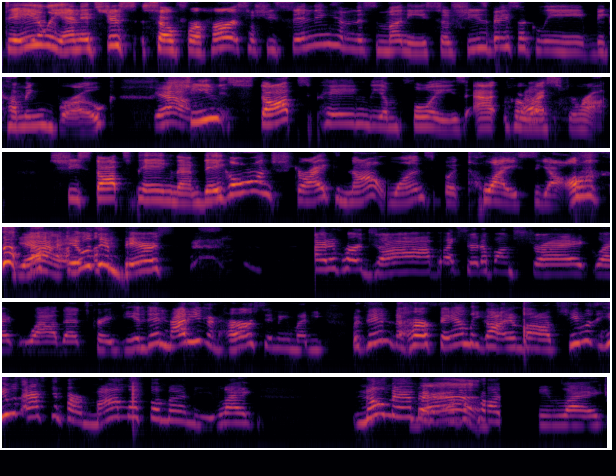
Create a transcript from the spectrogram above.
daily yeah. and it's just so for her so she's sending him this money so she's basically becoming broke yeah she stops paying the employees at her yep. restaurant she stops paying them. They go on strike not once but twice, y'all. yeah, it was embarrassing. Of her job, like straight up on strike, like wow, that's crazy. And then not even her sending money, but then her family got involved. She was he was asking her mama for money. Like, no man better yeah. ever call like,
